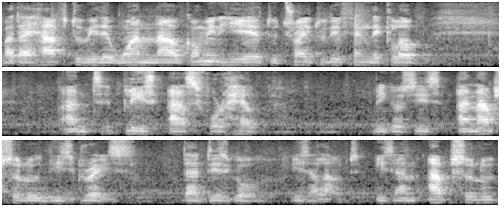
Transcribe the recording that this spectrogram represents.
but I have to be the one now coming here to try to defend the club and please ask for help because it's an absolute disgrace that this goal is allowed. It's an absolute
